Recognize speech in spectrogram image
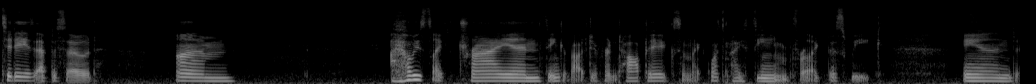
today's episode um I always like to try and think about different topics and like what's my theme for like this week. And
